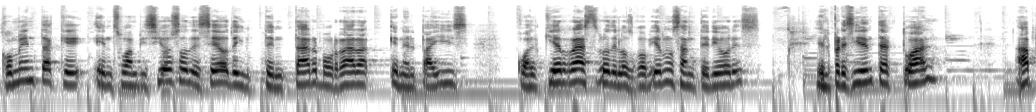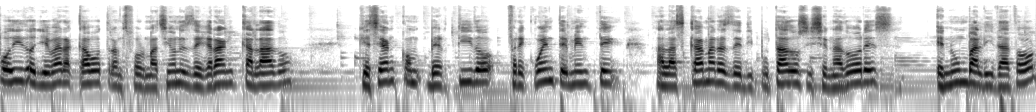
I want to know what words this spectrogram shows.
comenta que en su ambicioso deseo de intentar borrar en el país cualquier rastro de los gobiernos anteriores, el presidente actual ha podido llevar a cabo transformaciones de gran calado que se han convertido frecuentemente a las cámaras de diputados y senadores en un validador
